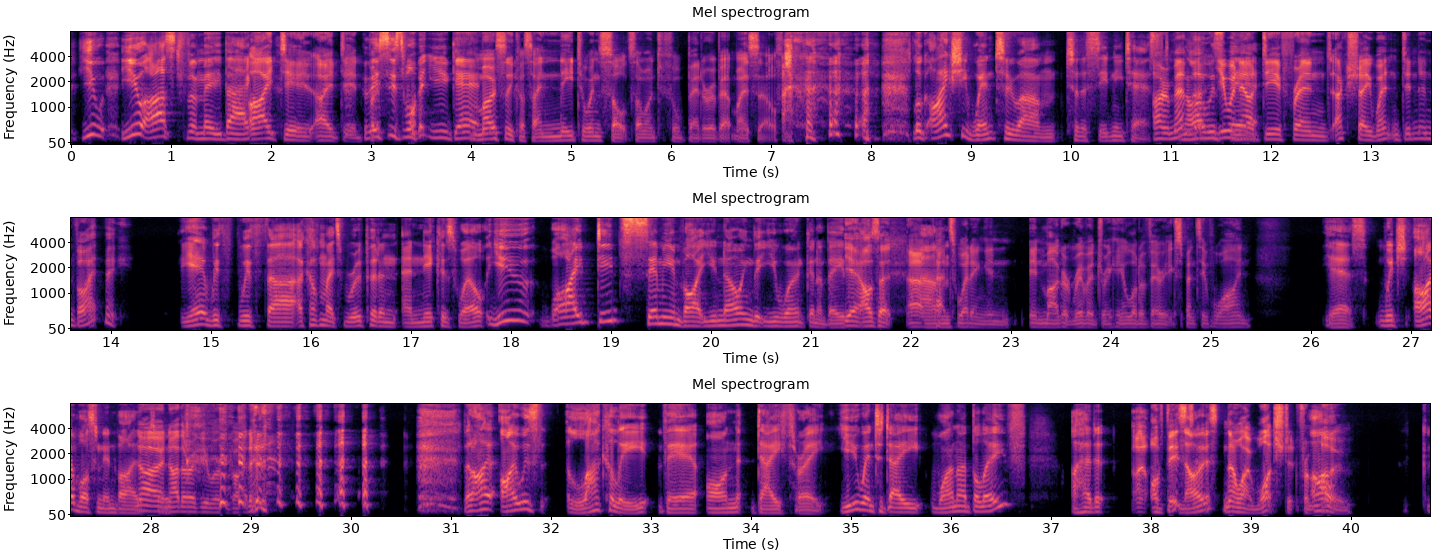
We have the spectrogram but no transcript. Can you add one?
you you asked for me back. I did, I did. This is what you get. mostly because I need to insult someone to feel better about myself. Look, I actually went to um to the Sydney test. I remember I was you and there. our dear friend Akshay went and didn't invite me. Yeah, with with uh, a couple of mates, Rupert and, and Nick as well. You, well, I did semi invite you, knowing that you weren't going to be there. Yeah, I was at uh, Um, Pat's wedding in, in Margaret River drinking a lot of very expensive wine. Yes, which I wasn't invited. No, to. neither of you were invited. But I, I was luckily there on day three. You went to day one, I believe. I had it of this No. test? No, I watched it from Oh. home.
